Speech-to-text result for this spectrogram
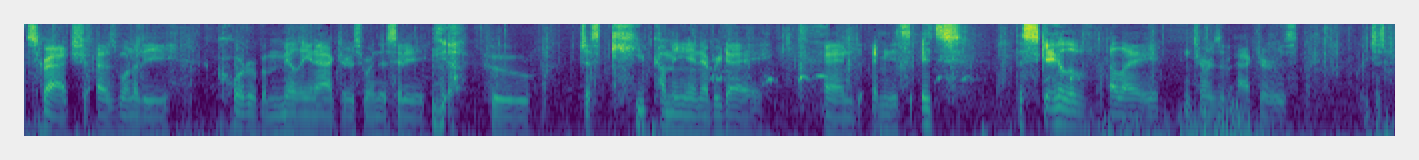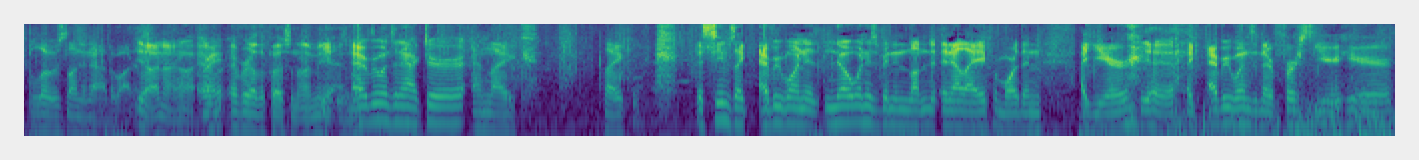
scratch as one of the quarter of a million actors who are in the city yeah who just keep coming in every day. And I mean, it's it's the scale of LA in terms of actors. It just blows London out of the water. yeah I know like, every, Right? every other person that I meet yeah. is an actor. Everyone's an actor, and like, like, it seems like everyone is. No one has been in London, in LA for more than a year. Yeah, yeah. Like everyone's in their first year here.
